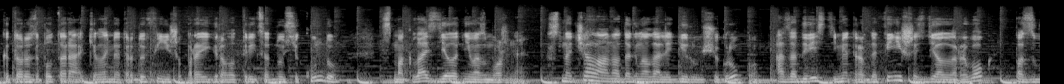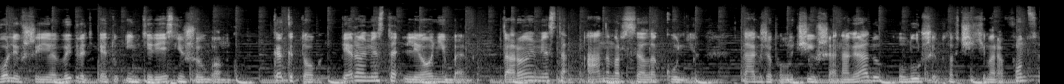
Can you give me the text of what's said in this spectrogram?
который за полтора километра до финиша проигрывал 31 секунду, смогла сделать невозможное. Сначала она догнала лидирующую группу, а за 200 метров до финиша сделала рывок, позволивший ей выиграть эту интереснейшую гонку. Как итог, первое место Леони Бек, второе место Анна Марсела Кунья, также получившая награду лучшей пловчихи-марафонца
